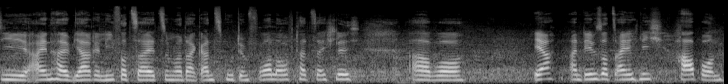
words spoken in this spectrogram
die eineinhalb Jahre Lieferzeit sind wir da ganz gut im Vorlauf tatsächlich. Aber ja, an dem soll es eigentlich nicht hapern.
